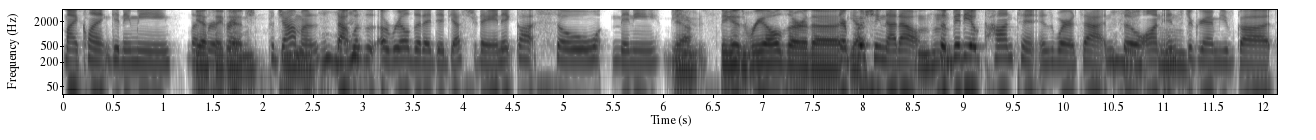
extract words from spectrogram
my client getting me like Yes, French did. Mm-hmm. pajamas. That was a Reel that I did yesterday, and it got so many views Yeah, because reels are the They're yes. pushing that out. So Mhm. video content is where it's at. And so Mm-hmm. on Instagram, you've got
